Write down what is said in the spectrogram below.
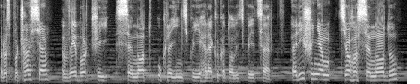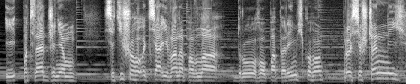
розпочався виборчий синод Української греко-католицької церкви. Рішенням цього синоду і потвердженням святішого отця Івана Павла II Папи Римського Просвященний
